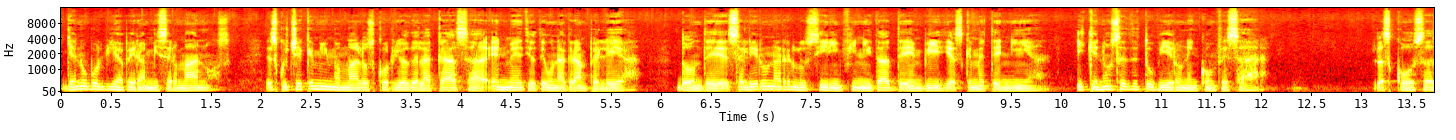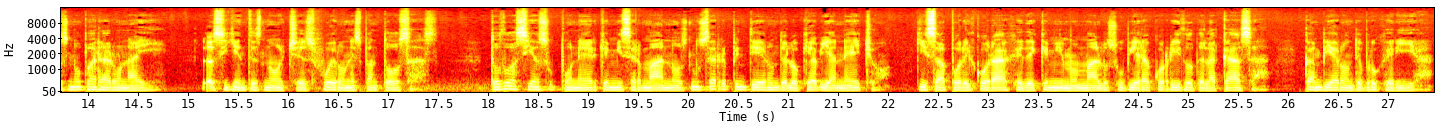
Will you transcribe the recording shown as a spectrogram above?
Ya no volví a ver a mis hermanos. Escuché que mi mamá los corrió de la casa en medio de una gran pelea, donde salieron a relucir infinidad de envidias que me tenían y que no se detuvieron en confesar. Las cosas no pararon ahí. Las siguientes noches fueron espantosas. Todo hacía suponer que mis hermanos no se arrepintieron de lo que habían hecho. Quizá por el coraje de que mi mamá los hubiera corrido de la casa, cambiaron de brujería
